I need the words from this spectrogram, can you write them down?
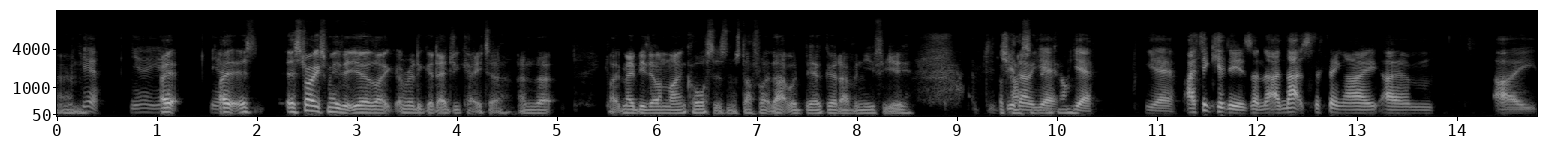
Um, Yeah, yeah yeah yeah. I, it strikes me that you're like a really good educator and that like maybe the online courses and stuff like that would be a good avenue for you. do you know yeah income. yeah yeah i think it is and and that's the thing i um i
